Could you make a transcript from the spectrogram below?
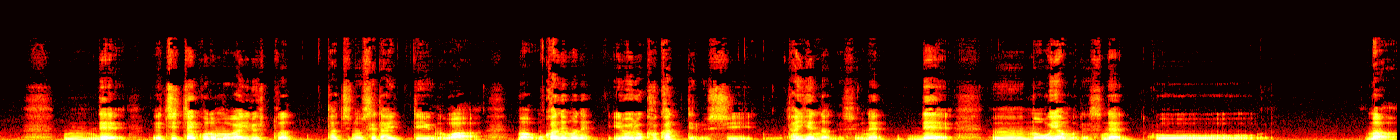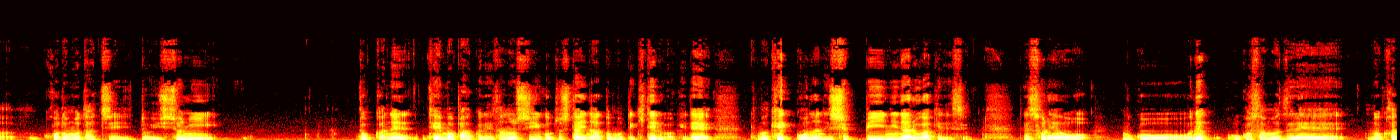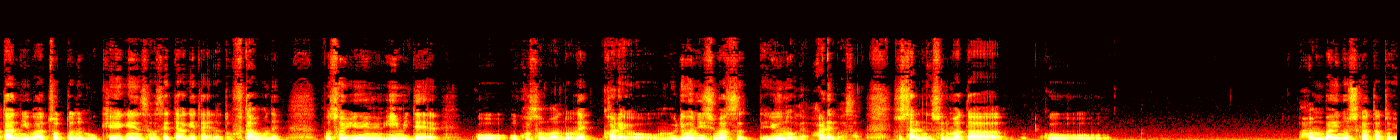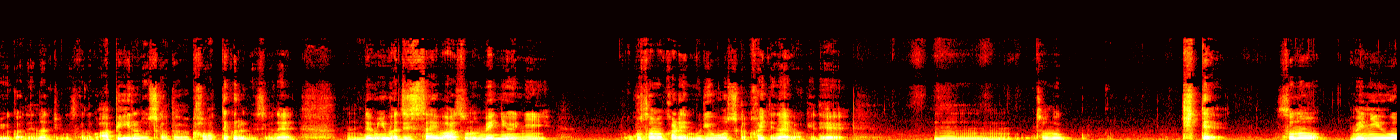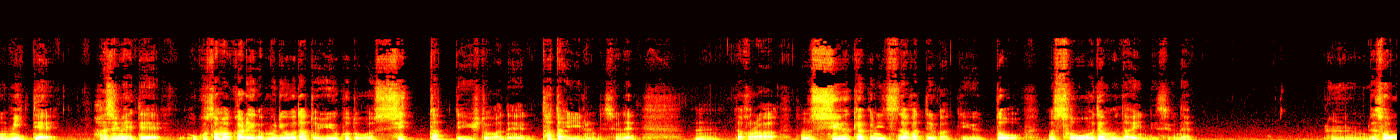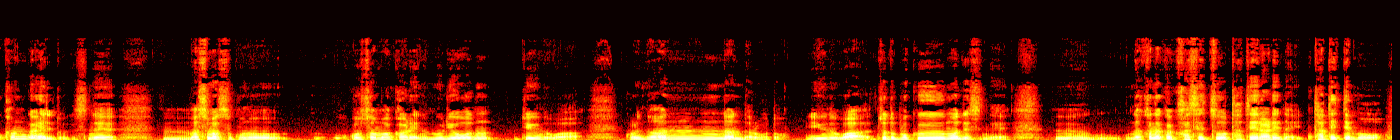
うん、で、ちっちゃい子供がいる人たちの世代っていうのは、まあお金もね、いろいろかかってるし、大変なんですよね。で、うん、まあ親もですね、こう、まあ子供たちと一緒にどっかね、テーマパークで楽しいことしたいなと思って来てるわけで、まあ結構なんで出費になるわけですよ。で、それを、もうこうね、お子様連れの方にはちょっとでも軽減させてあげたいなと、負担をね。まあ、そういう意味で、こう、お子様のね、彼を無料にしますっていうのであればさ、そしたらね、それまた、こう、販売の仕方というかね、なんていうんですかね、アピールの仕方が変わってくるんですよね。でも今実際はそのメニューにお子様カレー無料しか書いてないわけで、うん、その、来て、そのメニューを見て、初めてお子様カレーが無料だということを知ったっていう人がね、多々いるんですよね。うん。だから、その集客につながってるかっていうと、そうでもないんですよね。うん、でそう考えるとですね、うん、ますますこのお子様カレーの無料っていうのは、これ何なんだろうというのは、ちょっと僕もですね、うん、なかなか仮説を立てられない。立てても、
